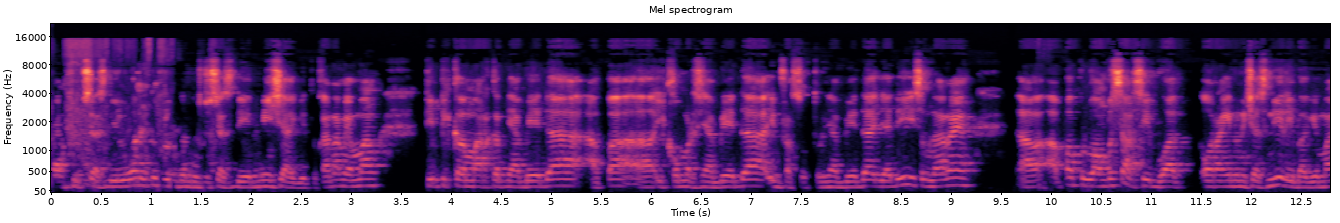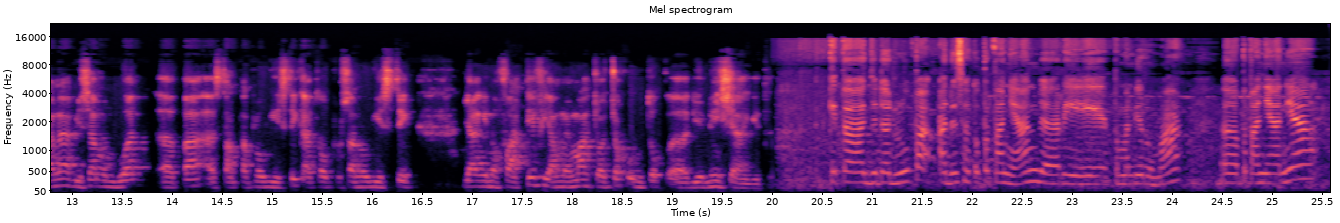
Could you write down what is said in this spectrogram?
yang sukses di luar itu belum tentu sukses di Indonesia gitu. Karena memang tipikal marketnya beda, apa uh, e-commerce-nya beda, infrastrukturnya beda. Jadi sebenarnya apa peluang besar sih buat orang Indonesia sendiri bagaimana bisa membuat apa startup logistik atau perusahaan logistik yang inovatif yang memang cocok untuk uh, di Indonesia gitu. Kita jeda dulu Pak, ada satu pertanyaan dari teman di rumah. Uh, pertanyaannya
